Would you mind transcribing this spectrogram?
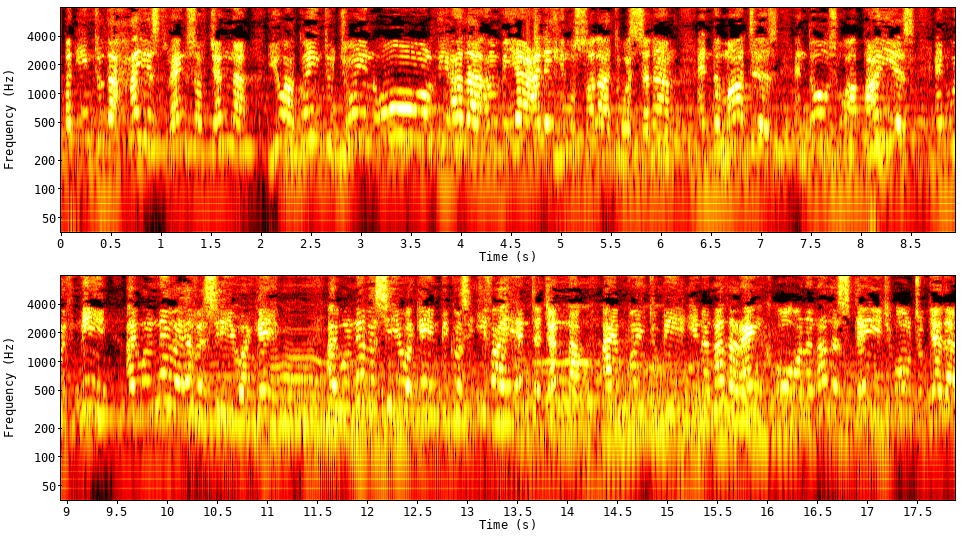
but into the highest ranks of Jannah. You are going to join all the other Anbiya alayhim salatu wassalam, and the martyrs, and those who are pious. And with me, I will never ever see you again. I will never see you again because if I enter Jannah, I am going to be in another rank or on another stage altogether.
